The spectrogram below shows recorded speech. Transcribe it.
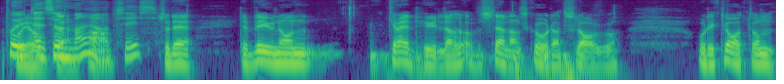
få, få ut en summa. Ja. ja. precis. Så det, det blir ju någon gräddhylla av sällan skådat slag. Och, och det är klart om,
